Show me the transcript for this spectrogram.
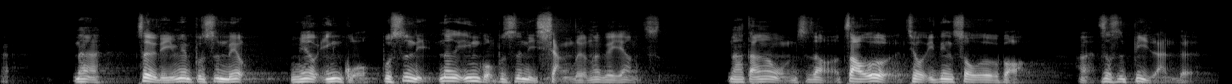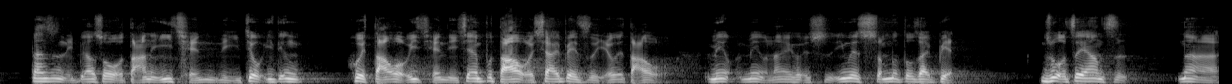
啊。那这里面不是没有没有因果，不是你那个因果不是你想的那个样子。那当然我们知道，造恶就一定受恶报啊，这是必然的。但是你不要说我打你一拳，你就一定会打我一拳。你现在不打我，下一辈子也会打我，没有没有那一回事，因为什么都在变。如果这样子，那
